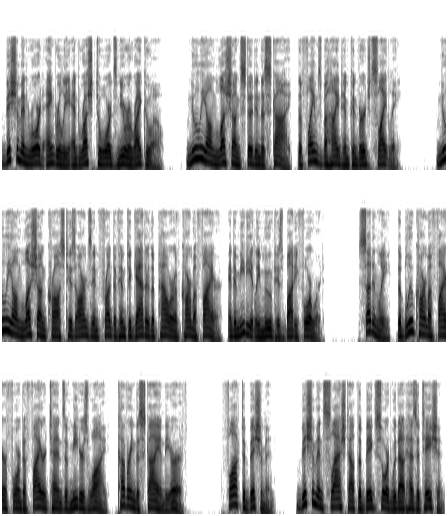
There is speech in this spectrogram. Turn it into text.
Bishaman roared angrily and rushed towards Nura Raikuo. Nuliang Lusheng stood in the sky, the flames behind him converged slightly. Nuliang Lusheng crossed his arms in front of him to gather the power of karma fire, and immediately moved his body forward. Suddenly, the blue karma fire formed a fire tens of meters wide, covering the sky and the earth. Flock to Bishaman. Bishaman slashed out the big sword without hesitation,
